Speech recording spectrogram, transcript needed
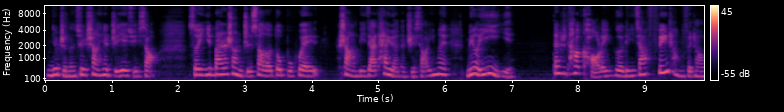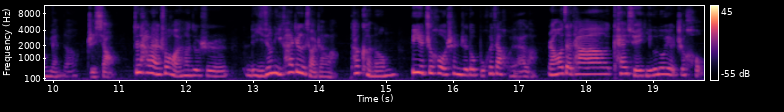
你就只能去上一些职业学校，所以一般上职校的都不会上离家太远的职校，因为没有意义。但是他考了一个离家非常非常远的职校。对他来说，好像就是已经离开这个小镇了。他可能毕业之后，甚至都不会再回来了。然后在他开学一个多月之后，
